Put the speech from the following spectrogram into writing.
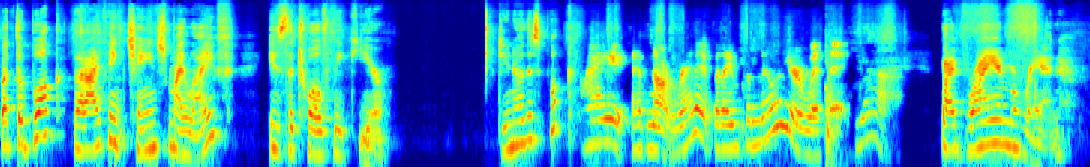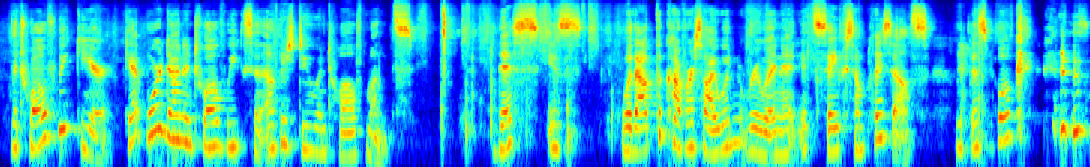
But the book that I think changed my life is the 12 week year. Do you know this book? I have not read it, but I'm familiar with it. Yeah. By Brian Moran. The 12 week year. Get more done in 12 weeks than others do in 12 months. This is without the cover, so I wouldn't ruin it. It's safe someplace else. This book is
